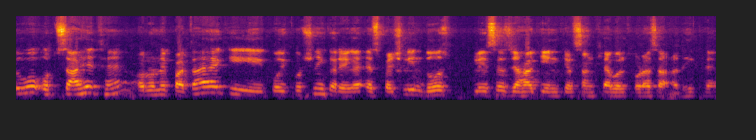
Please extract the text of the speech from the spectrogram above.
तो वो उत्साहित हैं और उन्हें पता है कि कोई कुछ नहीं करेगा स्पेशली इन दो प्लेसेस जहाँ की इनके संख्या बल थोड़ा सा अधिक है।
